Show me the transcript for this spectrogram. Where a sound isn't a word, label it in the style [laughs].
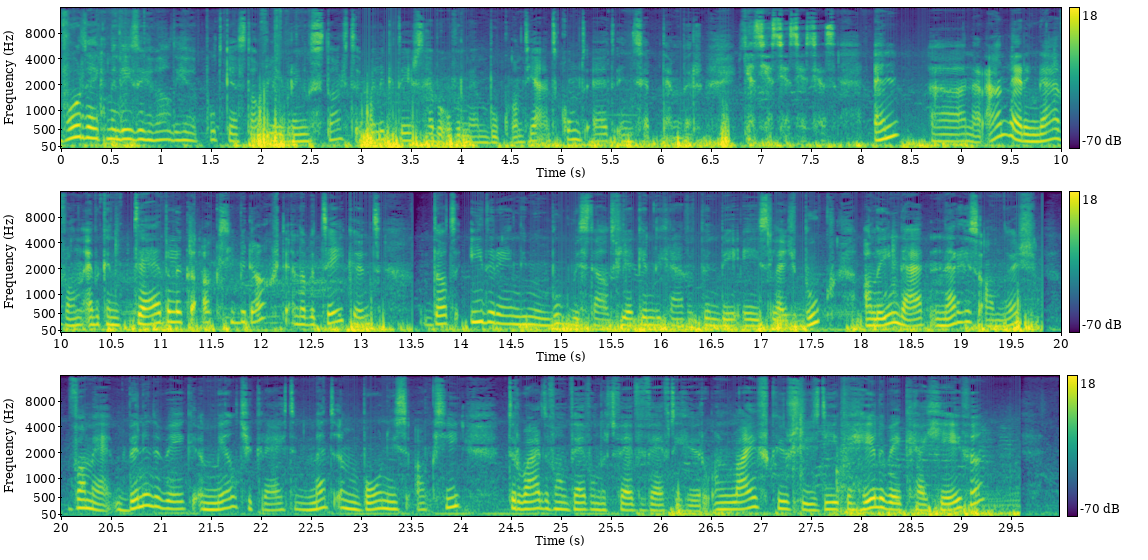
Voordat ik met deze geweldige podcastaflevering start, wil ik het eerst hebben over mijn boek. Want ja, het komt uit in september. Yes, yes, yes, yes, yes. En uh, naar aanleiding daarvan heb ik een tijdelijke actie bedacht. En dat betekent dat iedereen die mijn boek bestelt via kimdegraven.be slash boek, alleen daar, nergens anders, van mij binnen de week een mailtje krijgt met een bonusactie ter waarde van 555 euro. Een live cursus die ik een hele week ga geven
